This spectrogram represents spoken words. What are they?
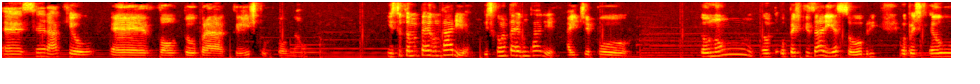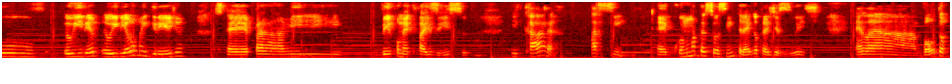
é, será que eu é, voltou para Cristo ou não? Isso que eu me perguntaria. Isso que eu me perguntaria. Aí, tipo, eu não. Eu, eu pesquisaria sobre. Eu, eu, eu, iria, eu iria a uma igreja é, para me ver como é que faz isso. E, cara, assim, é, quando uma pessoa se entrega para Jesus, ela volta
